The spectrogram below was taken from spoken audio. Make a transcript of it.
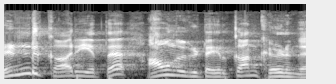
ரெண்டு காரியத்தை அவங்கக்கிட்ட இருக்கான்னு கேளுங்க.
